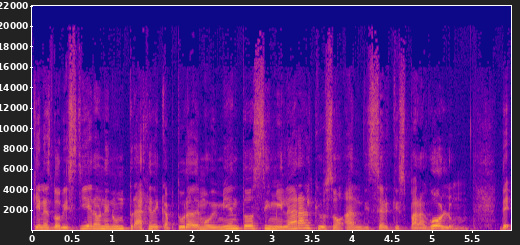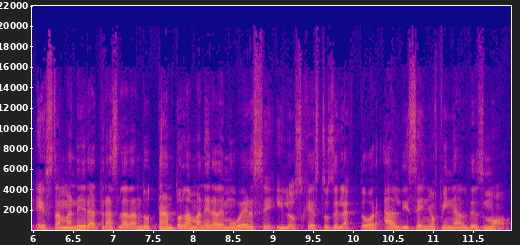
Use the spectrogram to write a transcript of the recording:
quienes lo vistieron en un traje de captura de movimientos similar al que usó Andy Serkis para Gollum. De esta manera, trasladando tanto la manera de moverse y los gestos del actor al diseño final de Smog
